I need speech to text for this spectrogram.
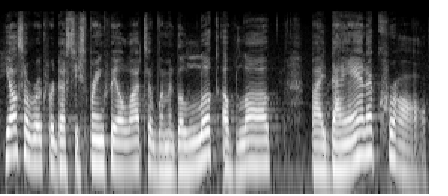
He also wrote for Dusty Springfield, lots of women, The Look of Love by Diana Krall.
